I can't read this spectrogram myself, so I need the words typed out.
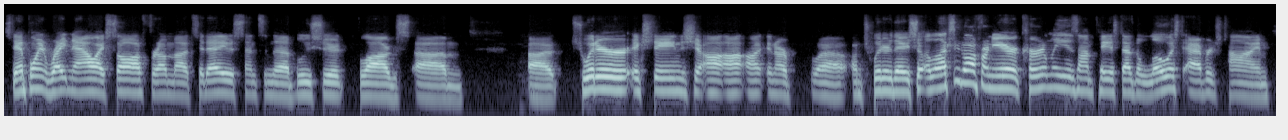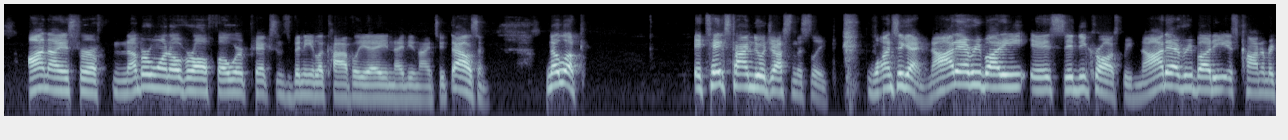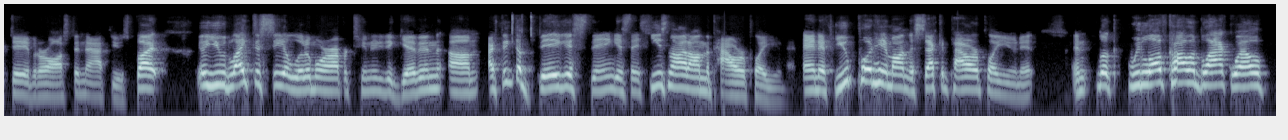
standpoint. Right now, I saw from uh, today, it was sent in the Blue Shirt blogs. Um, uh, Twitter exchange uh, uh, in our uh, on Twitter there. So Alexis Lafreniere currently is on pace to have the lowest average time on ice for a number one overall forward pick since Vinny Lecavalier in 99 2000. Now, look, it takes time to adjust in this league. Once again, not everybody is Sidney Crosby. Not everybody is Connor McDavid or Austin Matthews. But you know, you'd like to see a little more opportunity to given. Um, I think the biggest thing is that he's not on the power play unit. And if you put him on the second power play unit, and look, we love Colin Blackwell.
